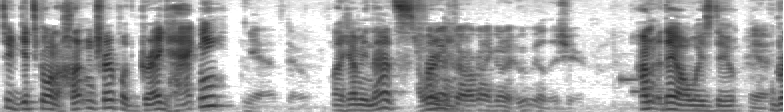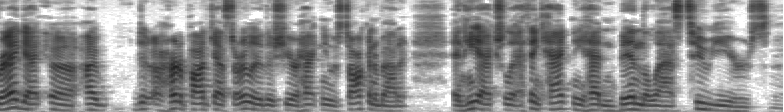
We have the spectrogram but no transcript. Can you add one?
dude, get to go on a hunting trip with Greg Hackney. yeah, that's dope. Like, I mean, that's I wonder if they're all going to go to Whoville this year. I'm, they always do. Yeah. Greg, uh, I did, I heard a podcast earlier this year. Hackney was talking about it, and he actually, I think Hackney hadn't been the last two years, Hmm.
